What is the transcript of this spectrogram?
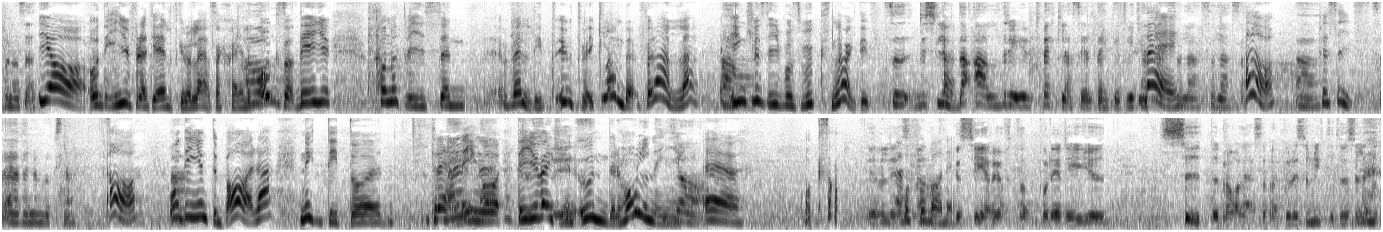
på något sätt. Ja, och det är ju för att jag älskar att läsa själv Ja. också. Det är ju på något vis en väldigt utvecklande för alla, Ja. inklusive oss vuxna faktiskt. Så du slutar aldrig utvecklas helt enkelt. Vi kan Nej. läsa, läsa, läsa. Ja, Ja. precis. Så även de vuxna. Ja, och det är ju inte bara nyttigt och träning Nej, nej. och det är ju verkligen underhållning Ja. eh, också. Det är väl det Och som man det. fokuserar ju ofta på det. Det är ju superbra att läsa böcker och det är så nyttigt och det är så lätt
